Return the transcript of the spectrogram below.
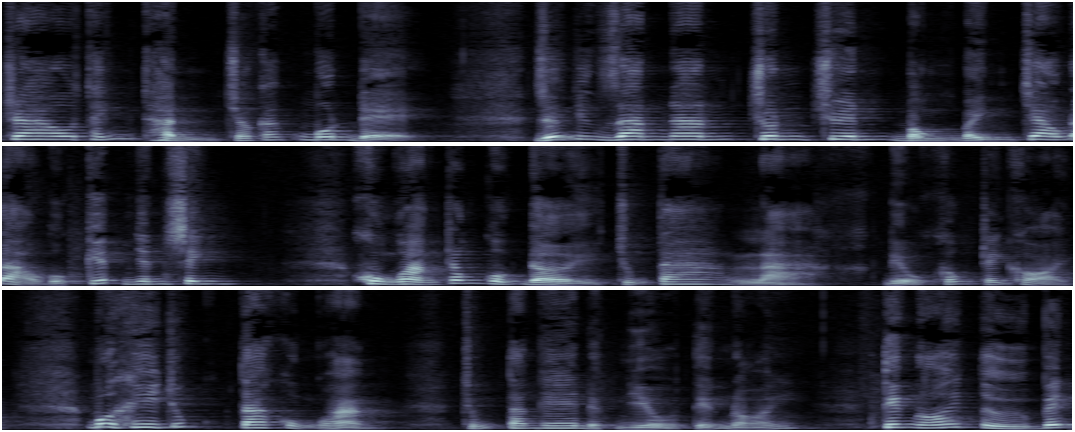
trao thánh thần cho các môn đệ, giữa những gian nan, chuân chuyên, bồng bềnh trao đảo của kiếp nhân sinh. Khủng hoảng trong cuộc đời chúng ta là điều không tránh khỏi. Mỗi khi chúng ta khủng hoảng, chúng ta nghe được nhiều tiếng nói. Tiếng nói từ bên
